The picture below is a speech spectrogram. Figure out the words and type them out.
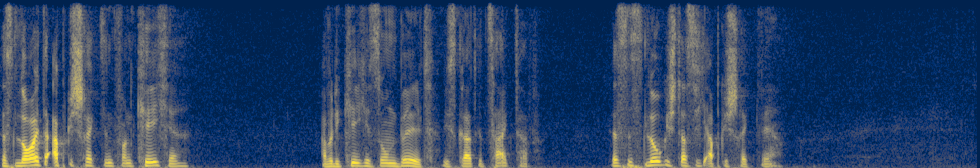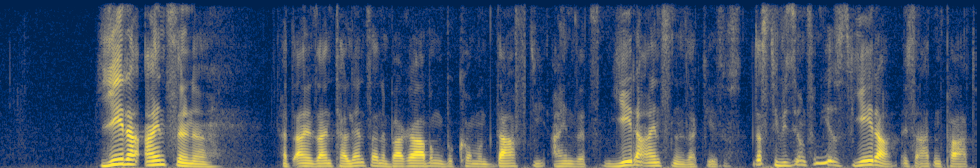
dass Leute abgeschreckt sind von Kirche. Aber die Kirche ist so ein Bild, wie ich es gerade gezeigt habe. Das ist logisch, dass ich abgeschreckt wäre. Jeder Einzelne hat ein, sein Talent, seine Begabung bekommen und darf die einsetzen. Jeder Einzelne, sagt Jesus. Das ist die Vision von Jesus. Jeder ist, hat einen Part.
